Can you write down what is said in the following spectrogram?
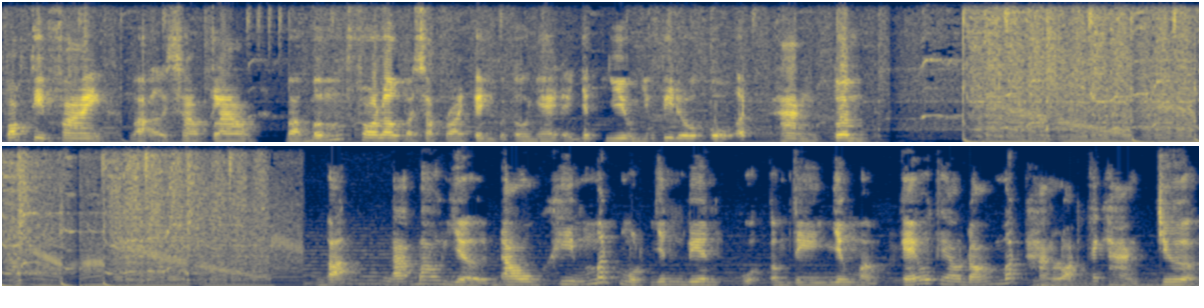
Spotify và ở SoundCloud và bấm follow và subscribe kênh của tôi nhé để nhận nhiều những video bổ ích hàng tuần. Bạn đã bao giờ đau khi mất một nhân viên của công ty nhưng mà kéo theo đó mất hàng loạt khách hàng chưa?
